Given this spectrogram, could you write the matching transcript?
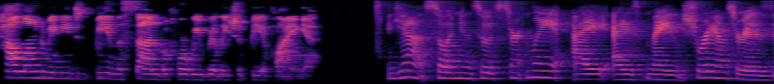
how long do we need to be in the sun before we really should be applying it? Yeah, so I mean, so certainly, I, I, my short answer is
